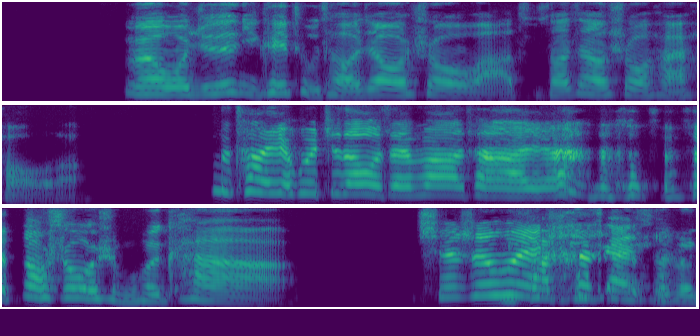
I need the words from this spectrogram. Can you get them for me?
没有，我觉得你可以吐槽教授吧，吐槽教授还好了。那他也会知道我在骂他呀。教授为什么会看啊？学生会。发 B 站谁会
